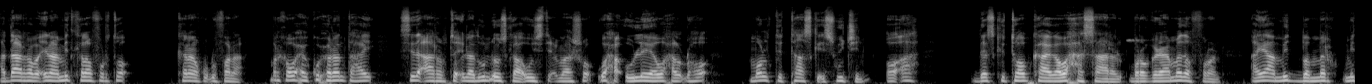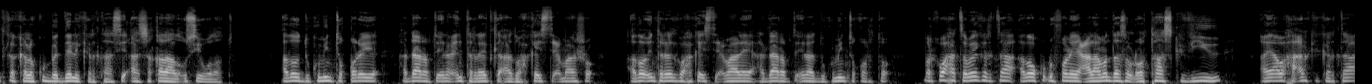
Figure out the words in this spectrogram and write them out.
haddaan rabo inaan mid kala furto kanaan ku dhufanaa marka waxay ku xiran tahay sida aad rabto inaad windowska u isticmaasho waxa uu leeyahay waxa la dhaho multitask switching oo ah deskitobkaaga waxa saaran brogramada furan ayaa midba midka kale ku bedeli kartaa si aad shaqadaada u sii wadato adoo dukumenti qoraya haddaad rabto inaad internetka aad wax ka isticmaasho. Adoo internetka wax ka isticmaalaya haddaad rabto inaad dukumenti qorto. Marka waxaad samayn kartaa adoo ku dhufanaya calaamadaas la dhaho task view ayaa waxaa arki kartaa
